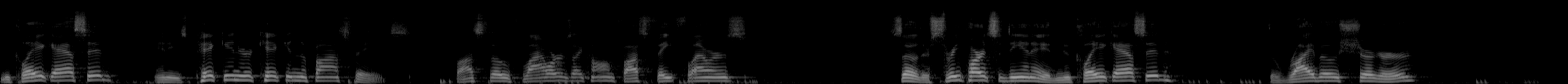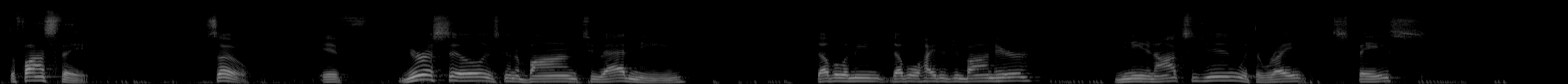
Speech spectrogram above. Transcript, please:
nucleic acid and he's picking or kicking the phosphates. Phosphoflowers, I call them, phosphate flowers. So there's three parts of DNA the nucleic acid, the ribose sugar, the phosphate. So if uracil is going to bond to adenine, double amine, double hydrogen bond here, you need an oxygen with the right space.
